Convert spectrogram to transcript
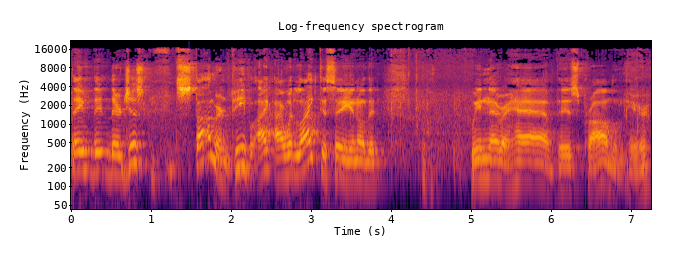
they, they, are just stubborn people. I, I would like to say, you know, that we never have this problem here.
